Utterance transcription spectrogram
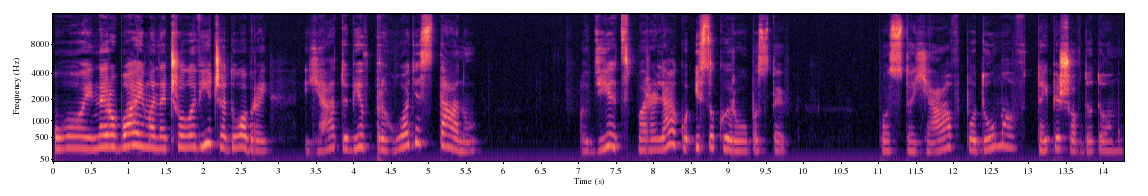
Ой, не рубай мене, чоловіче добрий, я тобі в пригоді стану. Дід з переляку і сокиру опустив. Постояв, подумав та й пішов додому.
